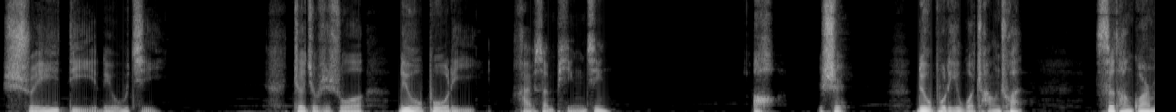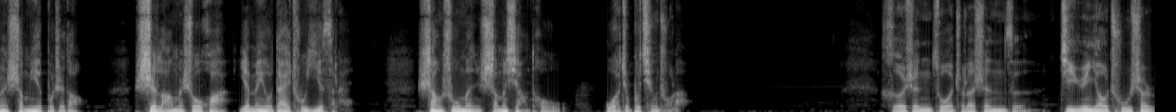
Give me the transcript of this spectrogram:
水底流急。”这就是说六部里还算平静。哦，是，六部里我常串，司堂官们什么也不知道，侍郎们说话也没有带出意思来，尚书们什么想头，我就不清楚了。和珅坐直了身子，纪云要出事儿，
